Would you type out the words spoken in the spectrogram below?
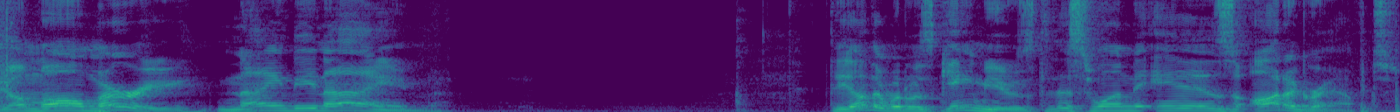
Jamal Murray, 99. The other one was game used. This one is autographed.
